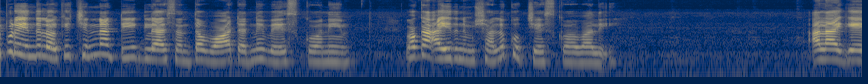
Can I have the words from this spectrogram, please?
ఇప్పుడు ఇందులోకి చిన్న టీ గ్లాస్ అంతా వాటర్ని వేసుకొని ఒక ఐదు నిమిషాలు కుక్ చేసుకోవాలి. అలాగే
